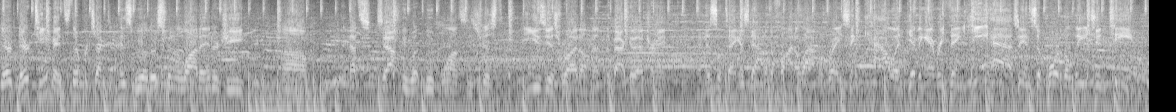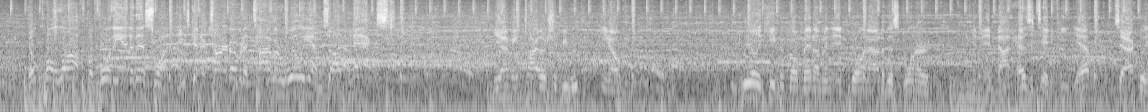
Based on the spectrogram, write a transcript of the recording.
they're, they're teammates. They're protecting his wheel. They're spending a lot of energy. Um, and that's exactly what Luke wants is just the easiest ride on the, the back of that train. And this will take us down to the final lap of racing. Cowan giving everything he has in support of the Legion team. He'll pull off before the end of this one. He's going to turn it over to Tyler Williams up next. Yeah, I mean, Tyler should be, you know, really keeping momentum and, and going out of this corner and, and not hesitate. He, yep, exactly.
